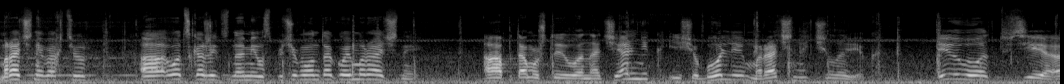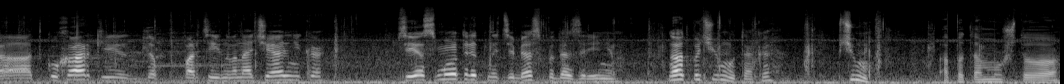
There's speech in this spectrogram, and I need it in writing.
мрачный вахтер. А вот скажите на милость, почему он такой мрачный? А потому что его начальник еще более мрачный человек. И вот все, от кухарки до партийного начальника, все смотрят на тебя с подозрением. Ну вот почему так, а? Почему? А потому что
